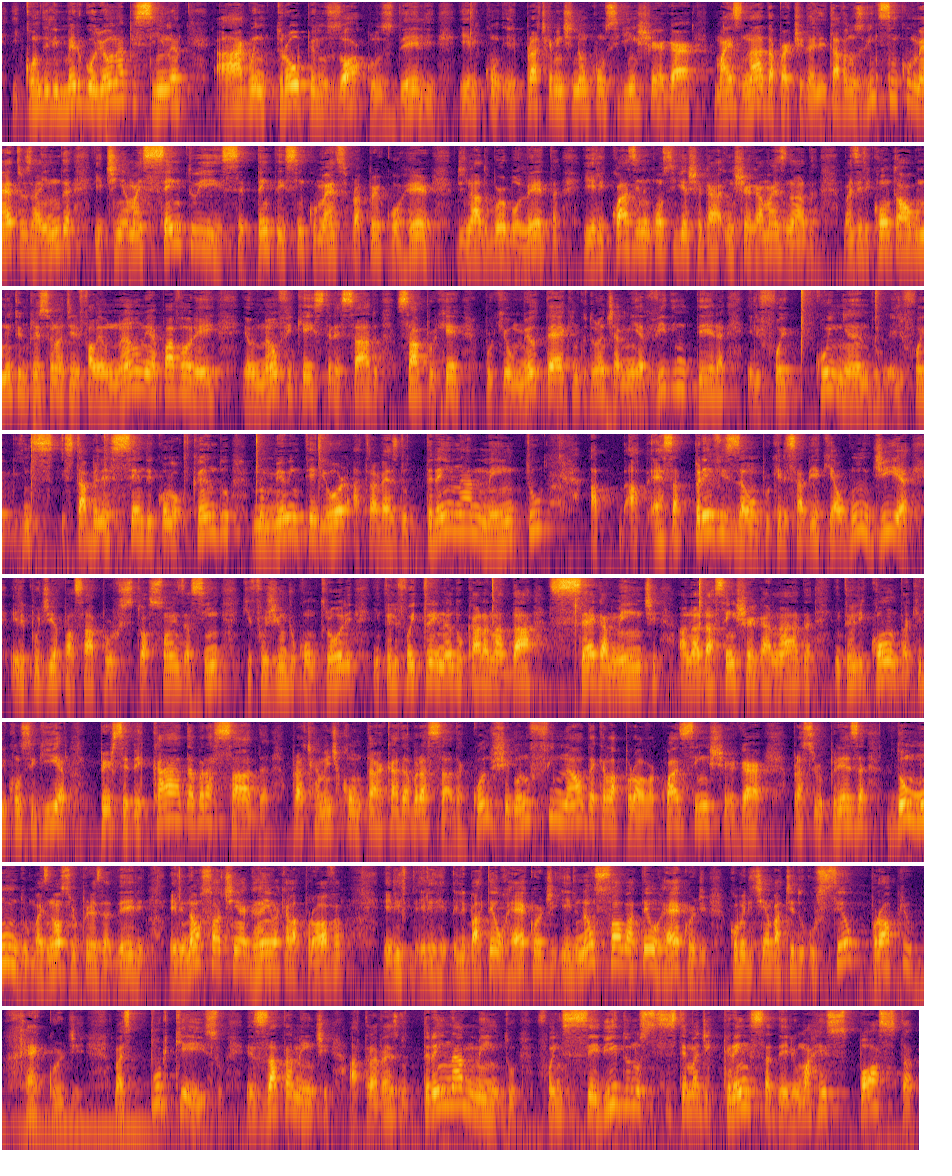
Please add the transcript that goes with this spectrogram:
e quando ele mergulhou na piscina, a água entrou pelos óculos dele e ele, ele praticamente não conseguia enxergar mais nada a partir dali. Ele estava nos 25 metros ainda e tinha mais 175 metros para percorrer de nado borboleta e ele quase não conseguia chegar, enxergar mais nada. Mas ele conta algo muito impressionante. Ele fala: Eu não me apavorei, eu não fiquei estressado. Sabe por quê? Porque o meu técnico, durante a minha vida inteira, ele foi cunhando, ele foi estabelecendo e colocando no meu interior através do treinamento a, a, essa previsão, porque ele sabia que algum dia ele podia passar por situações assim que fugiam do controle. Então ele foi treinando o cara a nadar cegamente, a nadar sem enxergar nada. Então ele conta que ele conseguia perceber cada abraçada, praticamente contar cada abraçada. Quando chegou no final daquela prova, quase sem enxergar, para surpresa do mundo, mas não a surpresa dele, ele não só tinha ganho aquela prova, ele, ele, ele bateu o recorde, e ele não só bateu o recorde, como ele tinha batido o seu próprio recorde. Mas por que isso? Exatamente através do treinamento foi inserido no sistema de crença dele uma resposta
